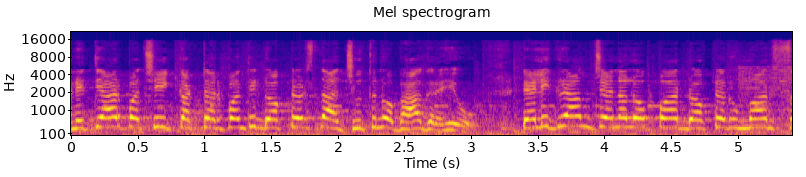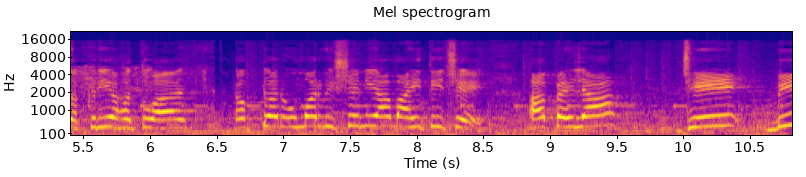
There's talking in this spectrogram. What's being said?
અને ત્યાર પછી કટ્ટરપંથી ડોક્ટર્સના જૂથનો ભાગ રહ્યો. ટેલિગ્રામ ચેનલો પર ડોક્ટર ઉમર સક્રિય હતો. આ ડોક્ટર ઉમર વિશેની આ માહિતી છે. આ પહેલા જે બે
